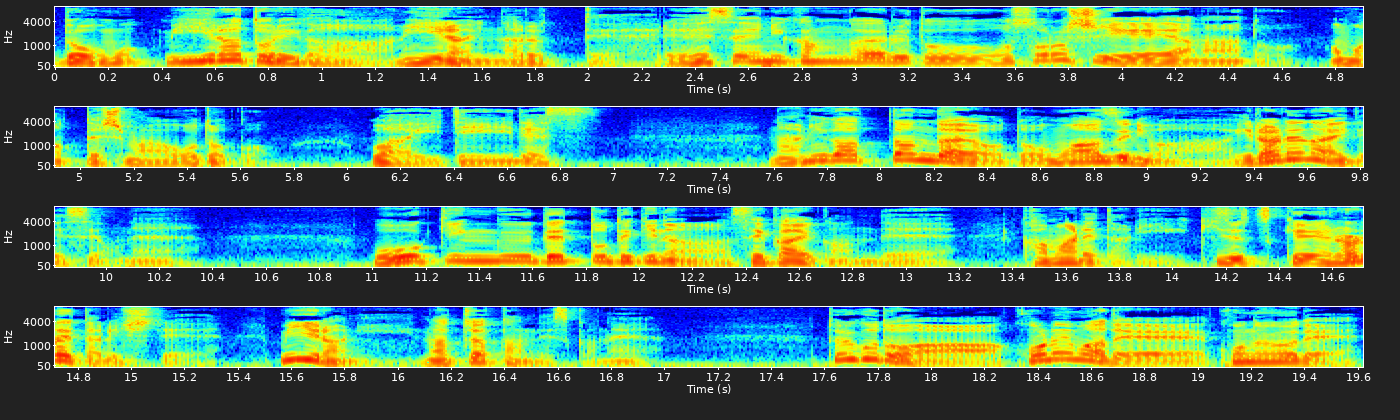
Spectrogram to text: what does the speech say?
どうも、ミイラ取りがミイラになるって、冷静に考えると恐ろしい絵やなと思ってしまう男、YT です。何があったんだよと思わずにはいられないですよね。ウォーキングデッド的な世界観で、噛まれたり、傷つけられたりして、ミイラになっちゃったんですかね。ということは、これまでこの世で、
